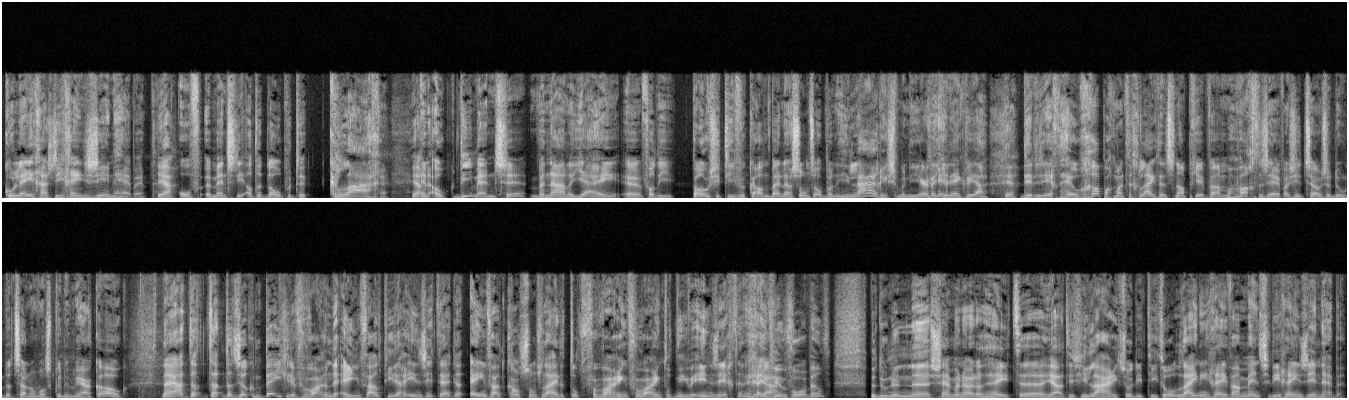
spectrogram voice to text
collega's die geen zin hebben. Ja. Of eh, mensen die altijd lopen te klagen. Ja. En ook die mensen benader jij eh, van die positieve kant, bijna soms op een hilarische manier. Dat je Ja. denkt van ja, Ja. dit is echt heel grappig. Maar tegelijkertijd snap je, van, maar wacht eens even, als je het zo zou doen, dat zou nog wel eens kunnen werken ook. Nou ja, dat, dat, dat is ook een beetje de verwarrende eenvoud die daarin zit. Hè. De eenvoud kan soms leiden tot verwarring, verwarring tot nieuwe inzichten. Ik Geef Ja. je een voorbeeld. We doen een eh, seminar dat heet, ja, het is hilarisch hoor, die titel. Leiding geven aan mensen die geen zin hebben.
